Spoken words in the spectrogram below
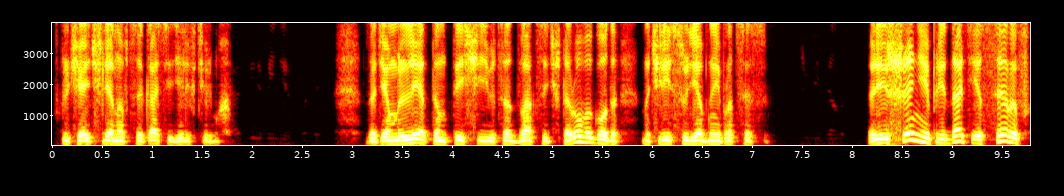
включая членов ЦК, сидели в тюрьмах. Затем летом 1922 года начались судебные процессы. Решение предать эсеров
